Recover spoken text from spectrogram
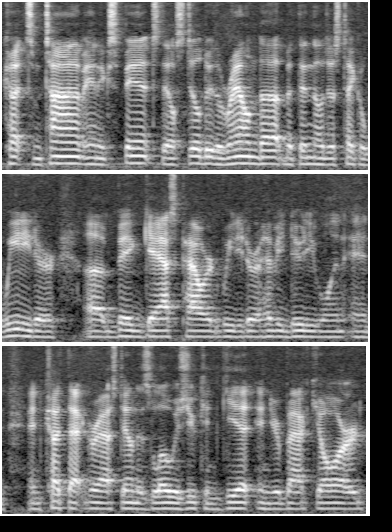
cut some time and expense, they'll still do the roundup, but then they'll just take a weed eater, a big gas-powered weed eater, a heavy-duty one, and and cut that grass down as low as you can get in your backyard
